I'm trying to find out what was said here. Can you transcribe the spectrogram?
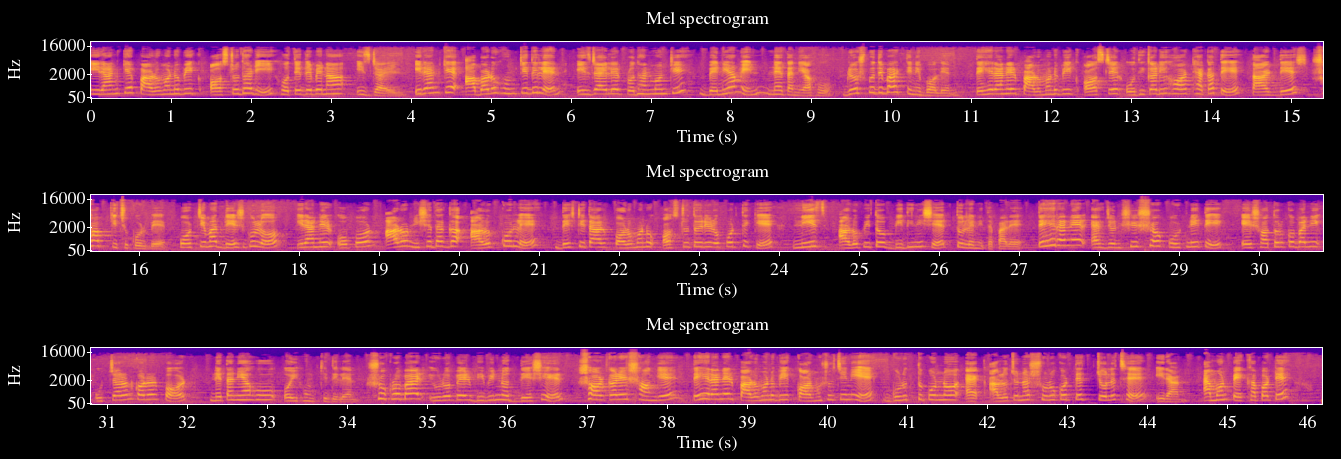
ইরানকে পারমাণবিক অস্ত্রধারী হতে দেবে না ইসরায়েল। ইরানকে আবারও হুমকি দিলেন ইসরায়েলের প্রধানমন্ত্রী বেনিয়ামিন নেতানিয়াহু। বৃহস্পতিবার তিনি বলেন, তেহরানের পারমাণবিক অস্ত্রের অধিকারী হওয়া ঠেকাতে তার দেশ সবকিছু করবে। পশ্চিমা দেশগুলো ইরানের ওপর আরও নিষেধাজ্ঞা আরোপ করলে দেশটি তার পরমাণু অস্ত্র তৈরির ওপর থেকে নিজ আরোপিত বিধিনিষেধ তুলে নিতে পারে। তেহরানের একজন শীর্ষ কূটনীতিক এ সতর্কবাণী উচ্চারণ করার পর নেতানিয়াহু ওই হুমকি দিলেন। শুক্রবার ইউরোপের বিভিন্ন দেশের সরকারের সঙ্গে তেহরানের পারমাণবিক কর্মসূচি নিয়ে গুরুত্বপূর্ণ এক আলোচনা শুরু করতে চলেছে ইরান। এমন প্রেক্ষাপটে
